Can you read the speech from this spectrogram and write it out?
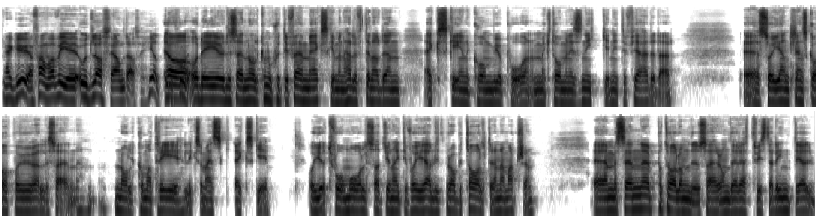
Ja gud, fan vad vi är uddlösa i andra. Alltså, helt ja, och det är ju 0,75 XG, men hälften av den XG kom ju på McTominays nick i 94 där. Eh, så egentligen skapar vi väl 0,3 liksom XG och gör två mål så att United får jävligt bra betalt i den här matchen. Eh, men sen eh, på tal om det, så här, om det är rättvist eller inte,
